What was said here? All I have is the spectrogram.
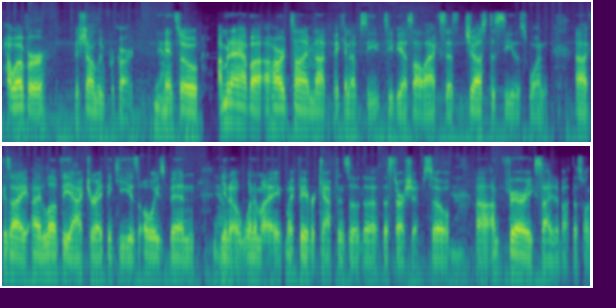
However, it's Jean Luc Picard. Yeah. And so I'm to have a, a, hard time not picking up C- CBS All Access just to see this one because uh, I, I love the actor. I think he has always been, yeah. you know, one of my, my favorite captains of the, the Starship. So yeah. uh, I'm very excited about this one.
